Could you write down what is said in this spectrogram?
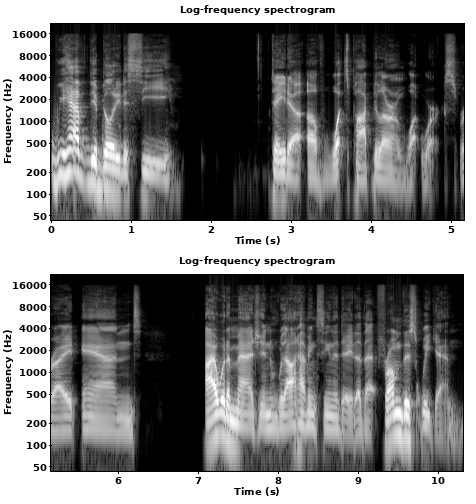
we have the ability to see data of what's popular and what works, right? And I would imagine, without having seen the data, that from this weekend,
